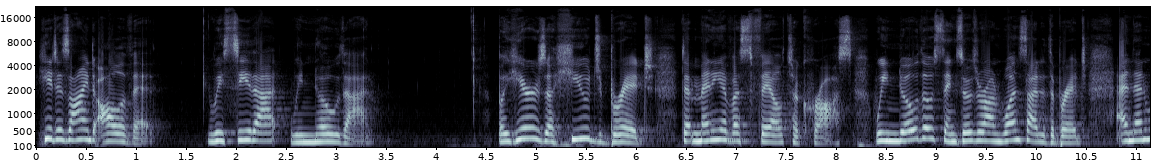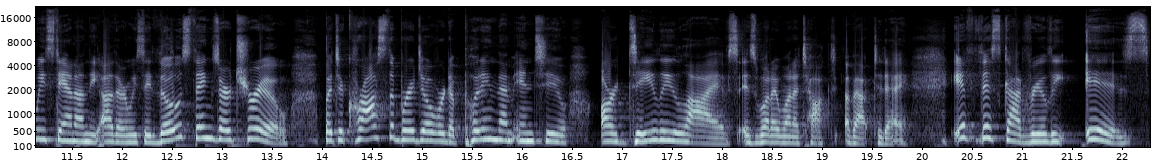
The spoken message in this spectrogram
He designed all of it. We see that, we know that. But here's a huge bridge that many of us fail to cross. We know those things, those are on one side of the bridge, and then we stand on the other and we say, Those things are true. But to cross the bridge over to putting them into our daily lives is what I want to talk about today. If this God really is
